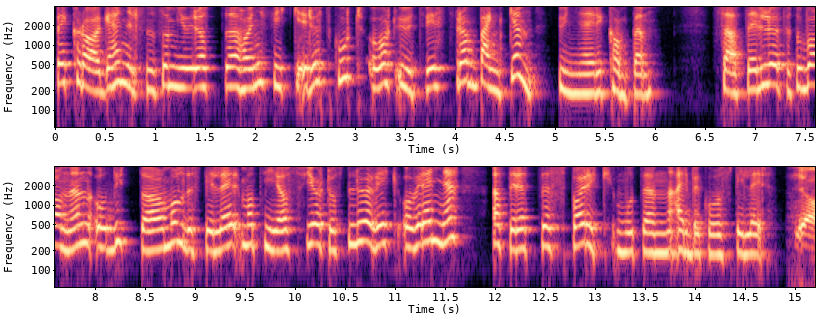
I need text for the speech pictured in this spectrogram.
beklager hendelsen som gjorde at han fikk rødt kort og ble utvist fra benken under kampen. Sæter løpet på banen og dytta Molde-spiller Mathias Fjørtoft Løvik over ende etter et spark mot en RBK-spiller. Ja,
